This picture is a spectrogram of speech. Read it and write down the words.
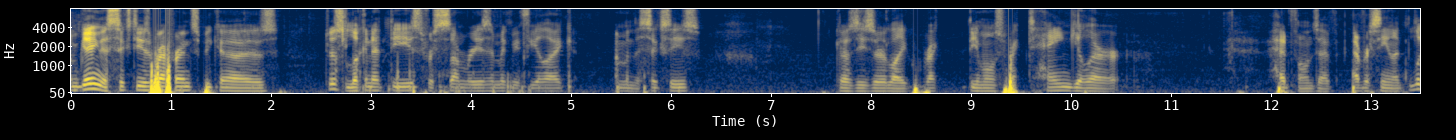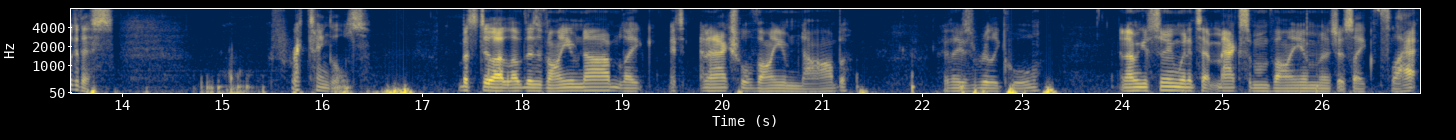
I'm getting the 60s reference because just looking at these for some reason make me feel like I'm in the 60s. Because these are like the most rectangular headphones I've ever seen. Like, look at this. Rectangles. But still, I love this volume knob. Like, it's an actual volume knob. I think it's really cool. And I'm assuming when it's at maximum volume, it's just like flat,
